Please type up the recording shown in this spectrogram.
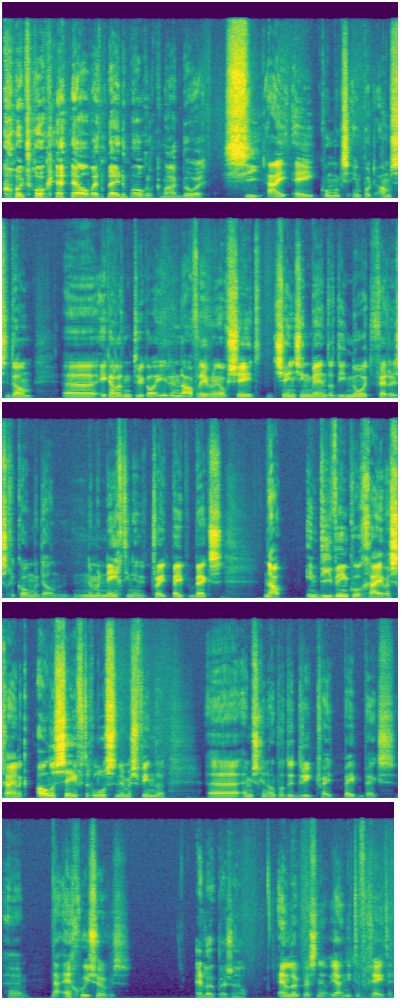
Comic Talk NL werd mede mogelijk gemaakt door... CIA, Comics Import Amsterdam. Eh, ik had het natuurlijk al eerder in de aflevering over Shade, Changing Man, dat die nooit verder is gekomen dan nummer 19 in de trade paperbacks. Nou, in die winkel ga je waarschijnlijk alle 70 losse nummers vinden. Eh, en misschien ook wel de drie trade paperbacks. Eh, nou, en goede service. En leuk personeel. En leuk personeel, ja, niet te vergeten.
